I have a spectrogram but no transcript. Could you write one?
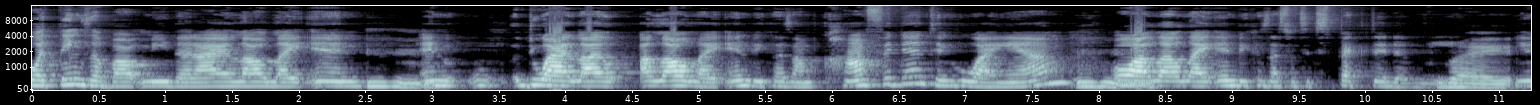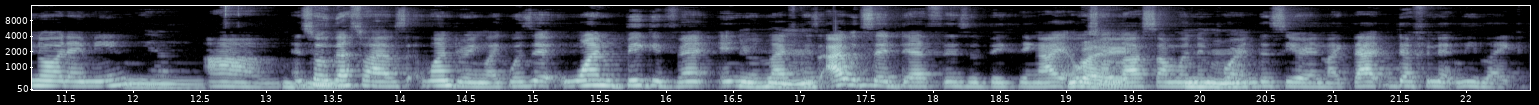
what things about me that I allow light in mm-hmm. and do I allow allow light in because I'm confident in who I am mm-hmm. or allow light in because that's what's expected of me. Right. you know what I mean? Mm-hmm. Yeah. um and so that's why I was wondering like was it one big event in your life? Because I would say death is a big thing. I also Right. lost someone important this year and like that definitely like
